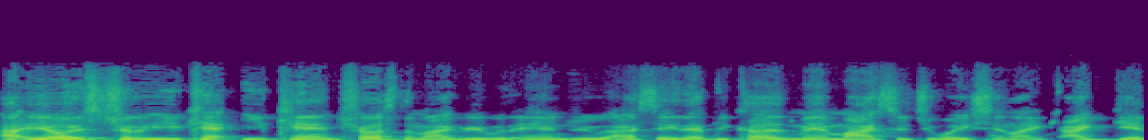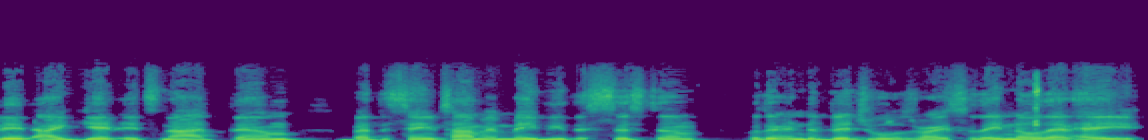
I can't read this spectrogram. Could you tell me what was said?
I, yo, it's true. You can't you can't trust them. I agree with Andrew. I say that because man, my situation, like I get it, I get it's not them, but at the same time, it may be the system, but they're individuals, right? So they know that, hey,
